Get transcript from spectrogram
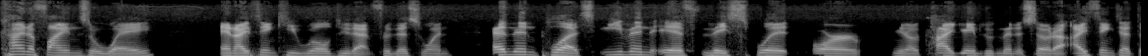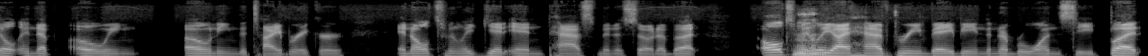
kind of finds a way. And I think he will do that for this one. And then plus, even if they split or you know tie games with Minnesota, I think that they'll end up owing owning the tiebreaker and ultimately get in past Minnesota. But ultimately I have Green Bay being the number one seed. But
